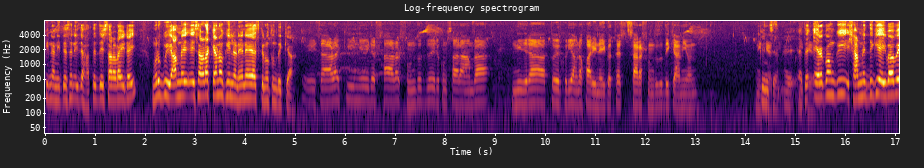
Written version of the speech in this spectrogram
কিনে নিতেছেন। এই যে হাতে যে চারাটা এটাই। মুরব্বী, আপনি এই চারাটা কেন কিনলেন? এনে আজকে নতুন দেখিয়া। এই চারা কিনে, এটা সারা সৌন্দর্য, এরকম চারা আমরা নিজেরা তৈরি করি, আমরা পারি না। এই কথা সারা সৌন্দর্য দেখে আমি কিনছেন? এরকম কি সামনের দিকে এইভাবে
